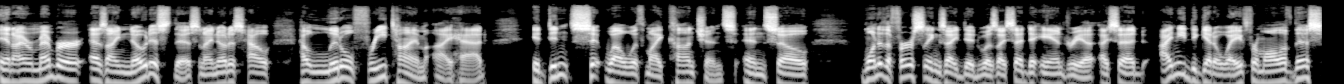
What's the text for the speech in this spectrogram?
And I remember as I noticed this and I noticed how how little free time I had, it didn't sit well with my conscience. And so one of the first things I did was I said to Andrea, I said, I need to get away from all of this.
